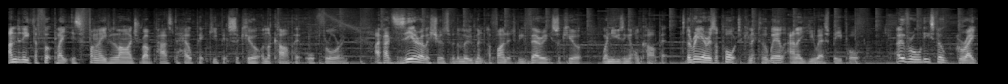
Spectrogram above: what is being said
Underneath the footplate is five large rubber pads to help it keep it secure on the carpet or flooring. I've had zero issues with the movement. I find it to be very secure when using it on carpet. To the rear is a port to connect to the wheel and a USB port. Overall, these feel great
